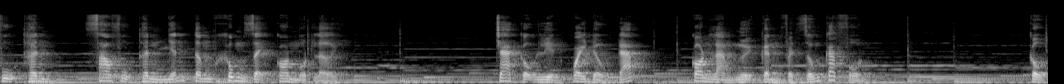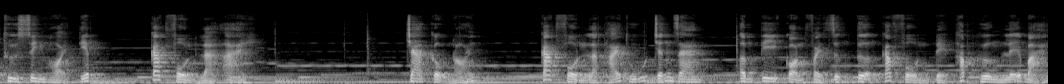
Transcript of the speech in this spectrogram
Phụ thân, sao phụ thân nhẫn tâm không dạy con một lời? Cha cậu liền quay đầu đáp, con làm người cần phải giống cát phồn. Cậu thư sinh hỏi tiếp, cát phồn là ai? Cha cậu nói, cát phồn là thái thú chấn giang, âm ty còn phải dựng tượng cát phồn để thắp hương lễ bái.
